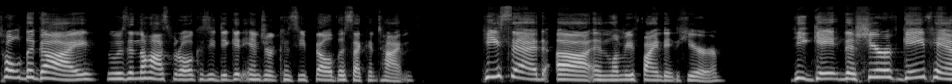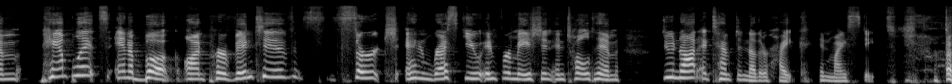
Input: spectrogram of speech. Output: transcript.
told the guy who was in the hospital because he did get injured because he fell the second time. He said, uh, and let me find it here. He gave the sheriff gave him pamphlets and a book on preventive search and rescue information and told him, do not attempt another hike in my state. I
